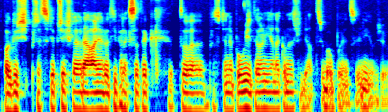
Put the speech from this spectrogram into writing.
A pak, když přesně přišli reálně do té praxe, tak to je prostě nepoužitelný a nakonec dělat třeba úplně něco jiného, že jo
